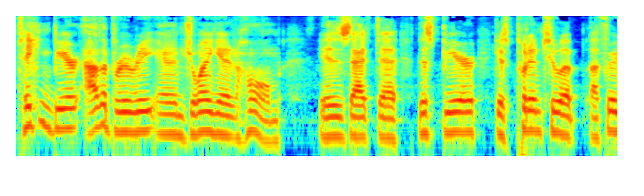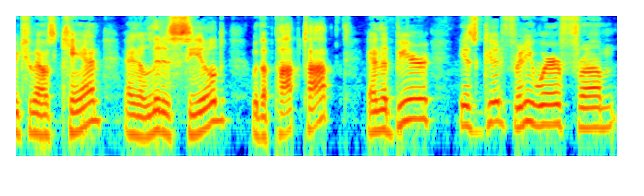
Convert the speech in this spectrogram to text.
taking beer out of the brewery and enjoying it at home. Is that uh, this beer gets put into a, a 32 ounce can and the lid is sealed with a pop top, and the beer is good for anywhere from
